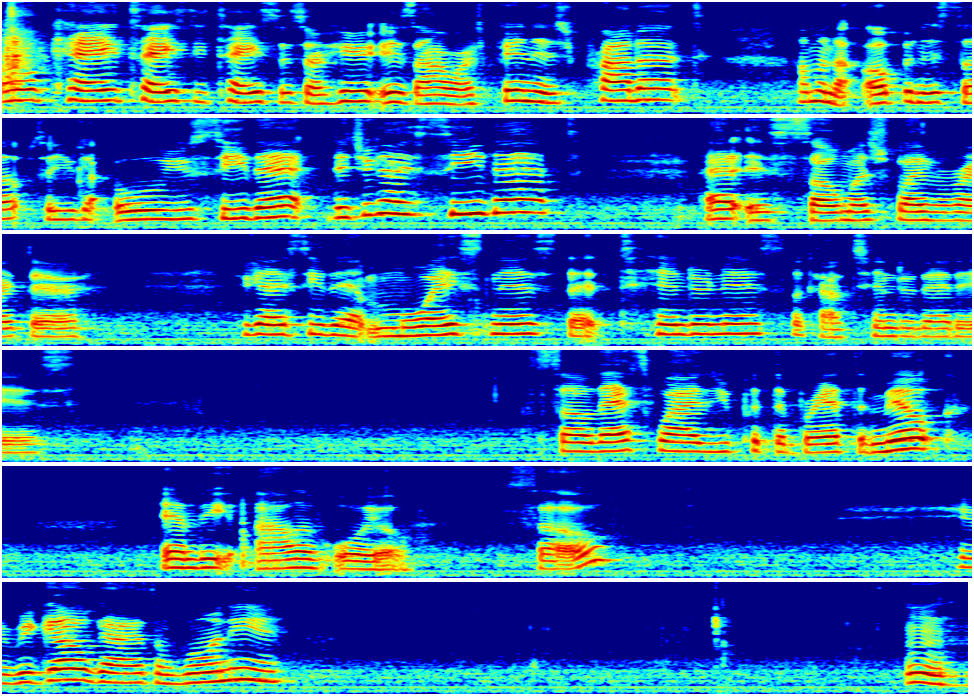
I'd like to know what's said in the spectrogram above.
Okay, tasty tasters. So here is our finished product. I'm gonna open this up so you got. Oh, you see that? Did you guys see that? That is so much flavor right there. You guys see that moistness, that tenderness? Look how tender that is. So that's why you put the bread, the milk, and the olive oil. So here we go, guys. I'm going in. Mmm.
